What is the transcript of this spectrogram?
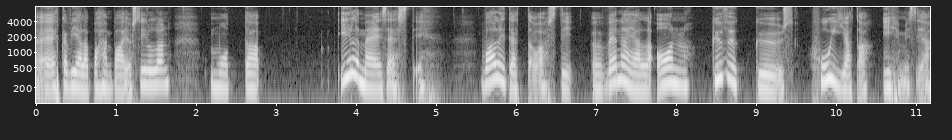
ehkä vielä pahempaa jo silloin, mutta ilmeisesti valitettavasti Venäjällä on kyvykkyys huijata ihmisiä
